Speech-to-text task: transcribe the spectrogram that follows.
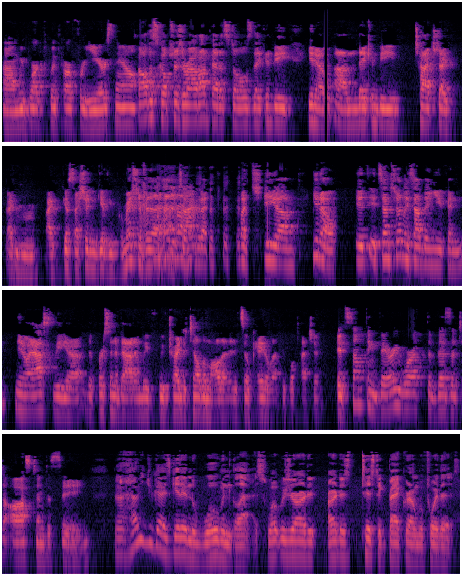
Um, we've worked with her for years now. All the sculptures are out on pedestals. They can be, you know, um, they can be touched. I, I, mm-hmm. I, guess I shouldn't give you permission for that ahead of time, but, but she, um, you know, it, it's certainly something you can, you know, ask the uh, the person about, and we've we've tried to tell them all that it's okay to let people touch it. It's something very worth the visit to Austin to see. Now, how did you guys get into woven glass? What was your art- artistic background before this?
